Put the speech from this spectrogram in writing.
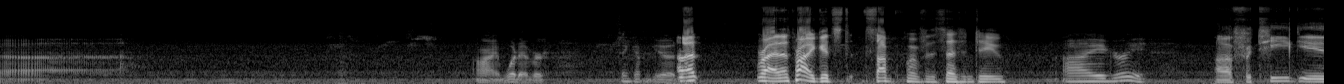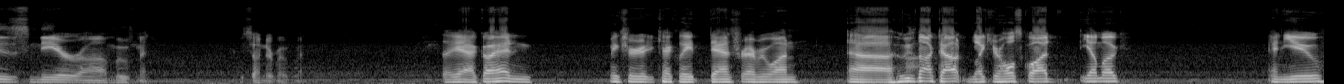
Uh... All right, whatever. I think I'm good. Uh, right, that's probably a good st- stopping point for the session too. I agree. Uh, fatigue is near uh, movement. It's under movement. So yeah, go ahead and make sure you calculate damage for everyone. Uh, who's knocked out? Like your whole squad, Yelmug, and you.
